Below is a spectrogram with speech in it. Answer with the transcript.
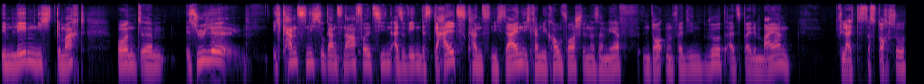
im Leben nicht gemacht. Und ähm, Süle, ich kann es nicht so ganz nachvollziehen. Also wegen des Gehalts kann es nicht sein. Ich kann mir kaum vorstellen, dass er mehr in Dortmund verdienen wird als bei den Bayern. Vielleicht ist das doch so.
